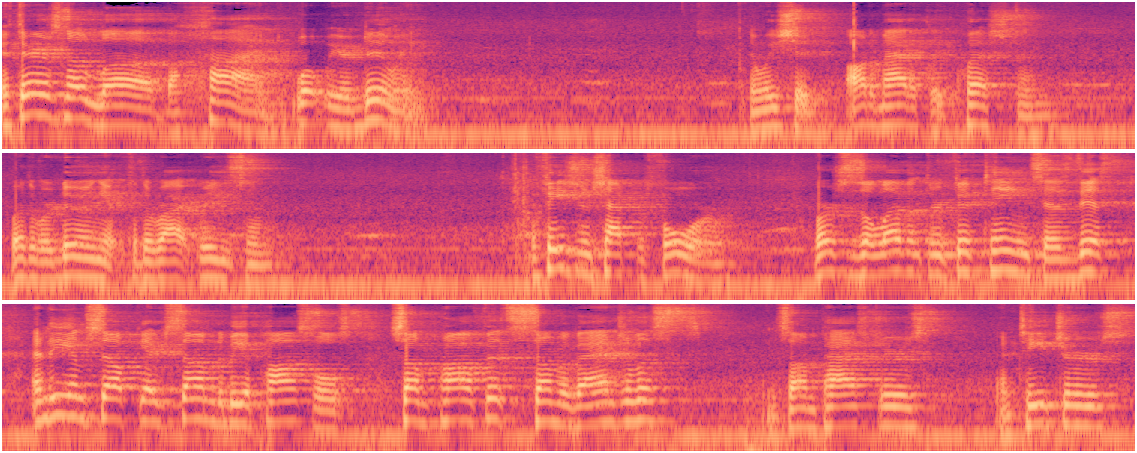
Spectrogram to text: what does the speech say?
If there is no love behind what we are doing, then we should automatically question whether we're doing it for the right reason. Ephesians chapter 4 Verses 11 through 15 says this And he himself gave some to be apostles, some prophets, some evangelists, and some pastors and teachers,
